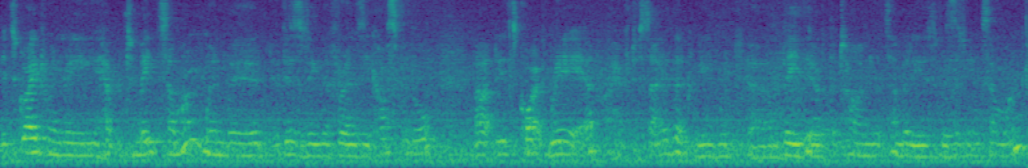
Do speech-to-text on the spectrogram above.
It's great when we happen to meet someone when we're visiting the forensic hospital, but it's quite rare, I have to say, that we would uh, be there at the time that somebody is visiting someone.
